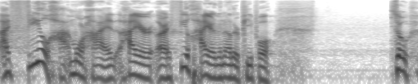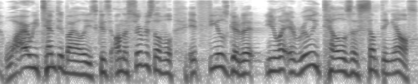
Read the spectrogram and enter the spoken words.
I feel high, more high, higher, or I feel higher than other people. So, why are we tempted by all these? Because on the surface level, it feels good, but you know what? It really tells us something else.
